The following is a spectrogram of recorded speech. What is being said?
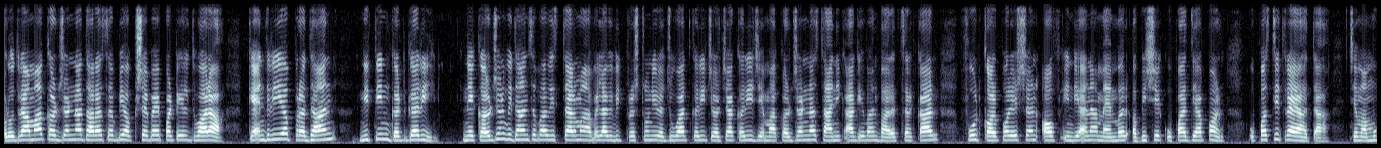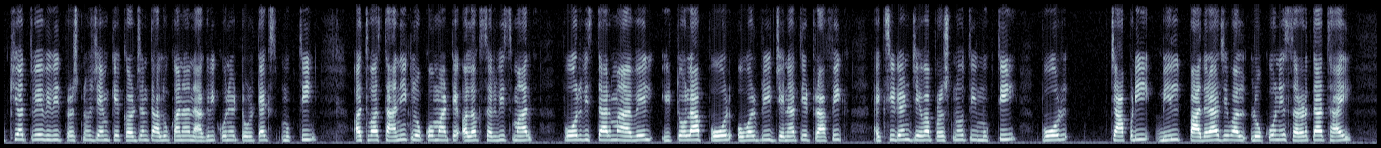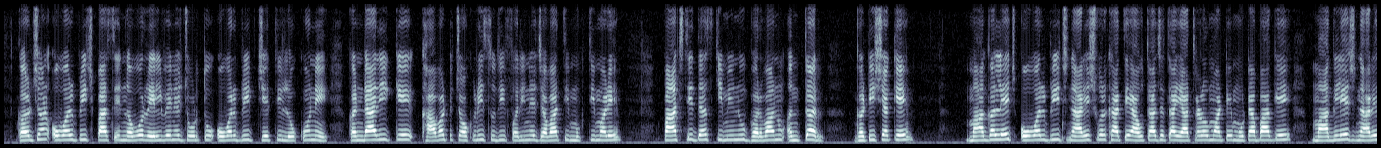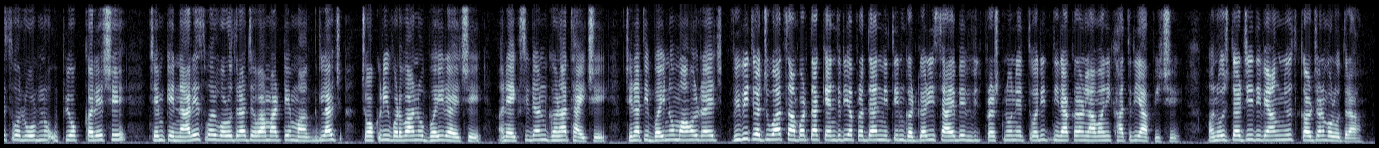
વડોદરામાં કરજણના ધારાસભ્ય અક્ષયભાઈ પટેલ દ્વારા કેન્દ્રીય પ્રધાન નીતિન ગડકરીને કરજણ વિધાનસભા વિસ્તારમાં આવેલા વિવિધ પ્રશ્નોની રજૂઆત કરી, ચર્ચા કરી, જેમાં કરજણના સ્થાનિક આગેવાન ભારત સરકાર, ફૂડ કોર્પોરેશન ઓફ ઇન્ડિયાના મેમ્બર અભિષેક ઉપાધ્યાય પણ ઉપસ્થિત રહ્યા હતા, જેમાં મુખ્યત્વે વિવિધ પ્રશ્નો જેમ કે કરજણ તાલુકાના નાગરિકોને ટોલટેક્સ મુક્તિ અથવા સ્થાનિક લોકો માટે અલગ સર્વિસ માર્ગ પોર વિસ્તારમાં આવેલ ઇટોલા પોર ઓવરબ્રિજ, જેનાથી ટ્રાફિક એક્સિડન્ટ જેવા પ્રશ્નોથી મુક્તિ, પોર ચાપડી, બિલ પાદરા જેવા લોકોને સરળતા થાય. કરજણ ઓવરબ્રિજ પાસે નવો રેલવેને જોડતો ઓવરબ્રિજ, જેથી લોકોને કંડારી કે ખાવટ ચોકડી સુધી ફરીને જવાથી મુક્તિ મળે. પાંચથી દસ કિમીનું ભરવાનું અંતર ઘટી શકે. માગલેજ ઓવરબ્રિજ નારેશ્વર ખાતે આવતા જતા યાત્રાળુઓ માટે મોટાભાગે માગલેજ નારેશ્વર રોડનો ઉપયોગ કરે છે. જેમ કે નારેશ્વર વડોદરા જવા માટે માગલાજ ચોકડી વળવાનો ભય રહે છે અને એક્સિડન્ટ ઘણા થાય છે. જેનાથી ભયનો માહોલ રહે છે. વિવિધ રજૂઆત સાંભળતા કેન્દ્રીય પ્રધાન નીતિન ગડકરી સાહેબે વિવિધ પ્રશ્નોને ત્વરિત નિરાકરણ લાવવાની ખાતરી આપી છે. મનોજ દરજી, દિવ્યાંગ ન્યૂઝ કરજણ વડોદરા.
